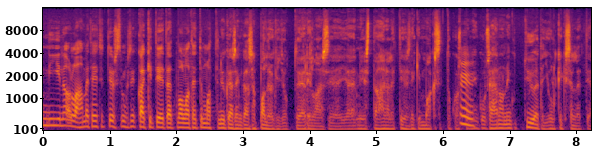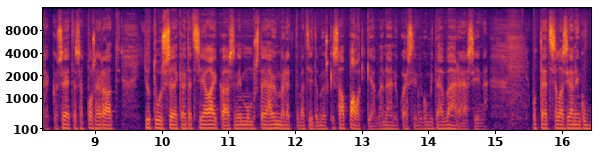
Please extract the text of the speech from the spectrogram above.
Niin, ollaan me tehty tietysti, kaikki tietää, että me ollaan tehty Matti Nykäsen kanssa paljonkin juttuja erilaisia ja niistä on hänelle tietenkin maksettu, koska mm. niin kuin, sehän on niin kuin työtä julkikselle, tiedätkö. Se, että sä poseraat jutuissa ja käytät siihen aikaa, niin mun mielestä ihan ymmärrettävä, että siitä myöskin saa palkkia. Mä näen niin niin kuin mitään väärää siinä. Mutta että sellaisia niin kuin,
